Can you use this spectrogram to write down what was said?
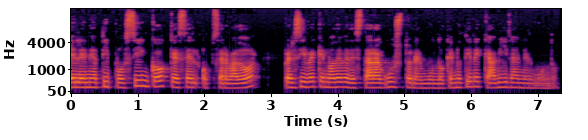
El eneatipo 5, que es el observador, percibe que no debe de estar a gusto en el mundo, que no tiene cabida en el mundo,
